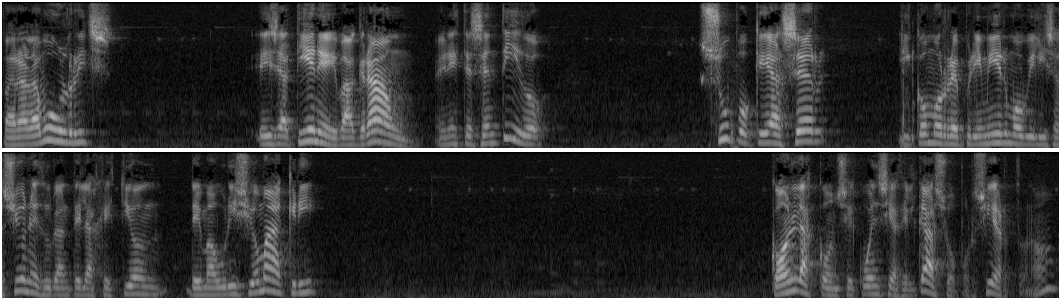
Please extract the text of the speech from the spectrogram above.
para la Bullrich, ella tiene background en este sentido, supo qué hacer y cómo reprimir movilizaciones durante la gestión de Mauricio Macri, con las consecuencias del caso, por cierto, ¿no?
